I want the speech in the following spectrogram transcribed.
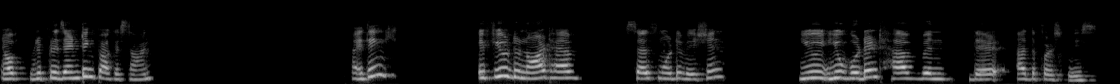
of representing Pakistan, I think if you do not have self motivation, you you wouldn't have been there at the first place.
